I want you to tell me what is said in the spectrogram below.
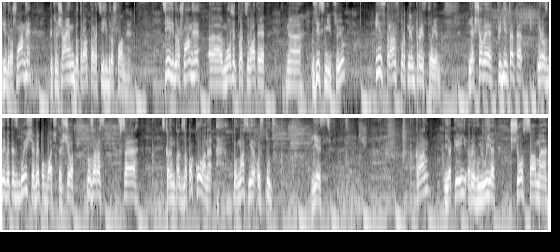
гідрошланги, підключаємо до трактора ці гідрошланги. Ці гідрошланги е, можуть працювати зі сніцею і з транспортним пристроєм. Якщо ви підійдете і роздивитесь ближче, ви побачите, що ну, зараз все, скажімо так, запаковане, то в нас є ось тут є кран, який регулює, що саме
